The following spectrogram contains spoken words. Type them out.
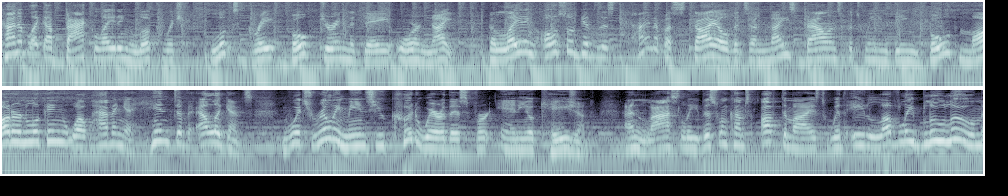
Kind of like a backlighting look, which looks great both during the day or night. The lighting also gives this kind of a style that's a nice balance between being both modern looking while having a hint of elegance, which really means you could wear this for any occasion. And lastly, this one comes optimized with a lovely blue lume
